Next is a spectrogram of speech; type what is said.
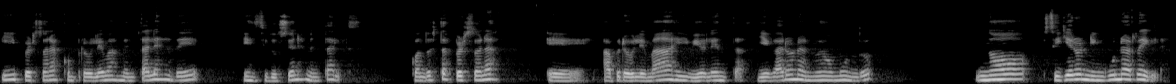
y personas con problemas mentales de instituciones mentales. Cuando estas personas eh, aproblemadas y violentas llegaron al nuevo mundo, no siguieron ninguna regla,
